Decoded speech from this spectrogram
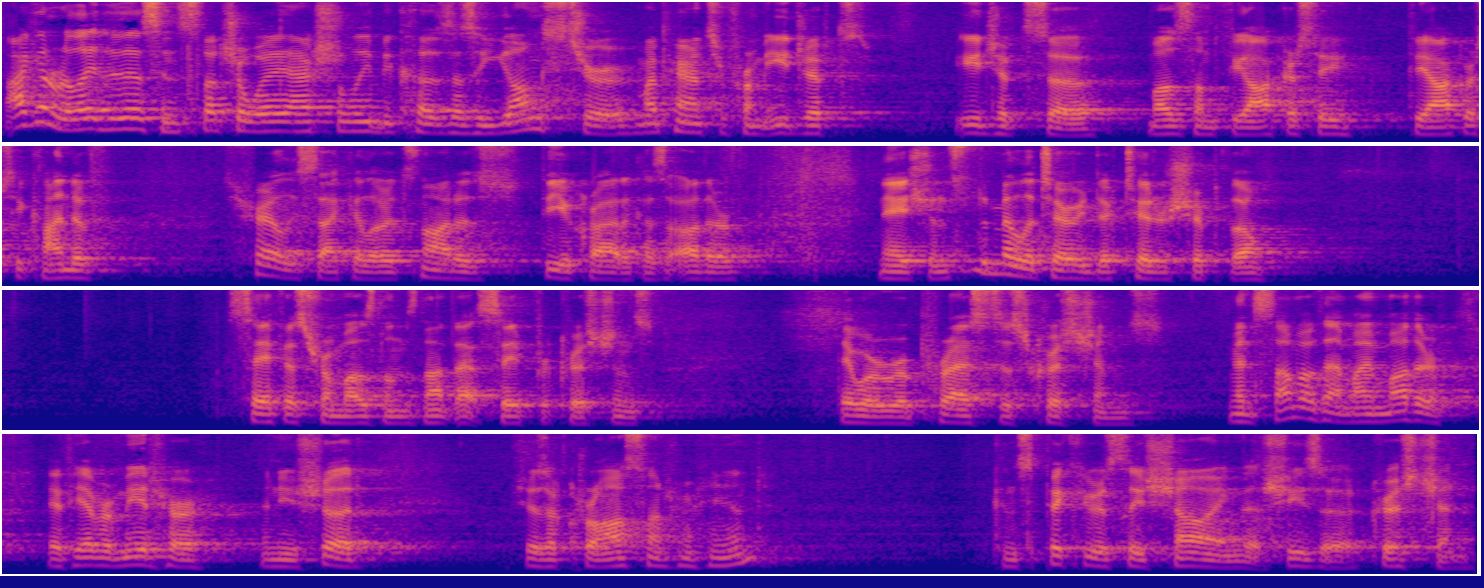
I can relate to this in such a way, actually, because as a youngster, my parents are from Egypt. Egypt's a Muslim theocracy, theocracy kind of fairly secular. It's not as theocratic as other nations. The military dictatorship, though. Safest for Muslims, not that safe for Christians. They were repressed as Christians. And some of them, my mother, if you ever meet her, and you should, she has a cross on her hand, conspicuously showing that she's a Christian,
